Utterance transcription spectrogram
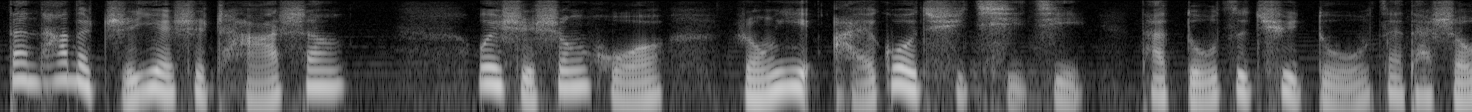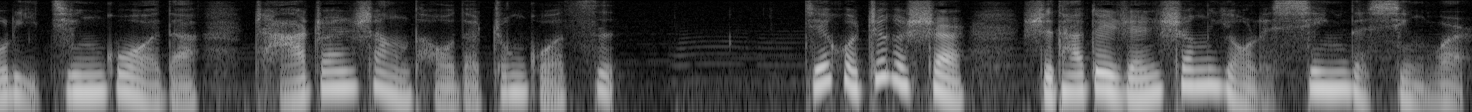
但他的职业是茶商，为使生活容易挨过去起计，他独自去读在他手里经过的茶砖上头的中国字。结果这个事儿使他对人生有了新的兴味儿，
